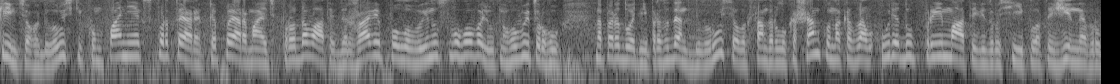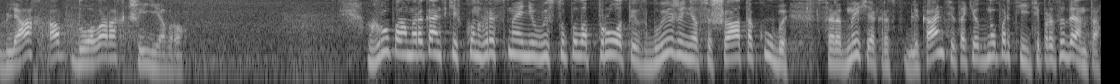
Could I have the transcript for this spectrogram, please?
Крім цього, білоруські компанії-експортери тепер мають продавати державі половину свого валютного виторгу. Напередодні президент Білорусі Олександр Лукашенко наказав уряду приймати від Росії платежі не в рублях, а в доларах чи євро. Група американських конгресменів виступила проти зближення США та Куби. Серед них як республіканці, так і однопартійці президента.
